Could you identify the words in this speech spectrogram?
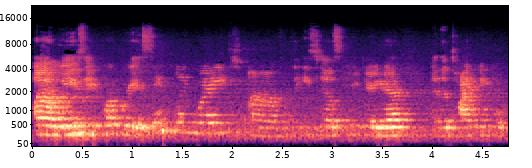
Um, we use the appropriate sampling weight um, for the ECLSK data and the type equals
